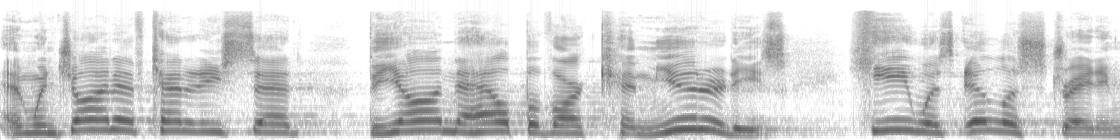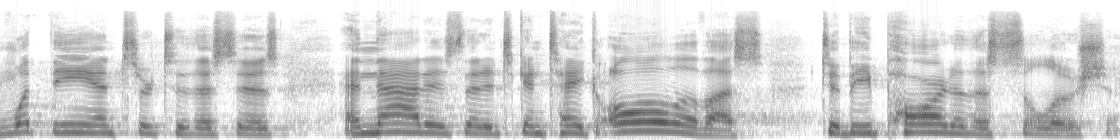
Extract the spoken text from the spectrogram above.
And when John F. Kennedy said, beyond the help of our communities, he was illustrating what the answer to this is, and that is that it's going to take all of us to be part of the solution.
